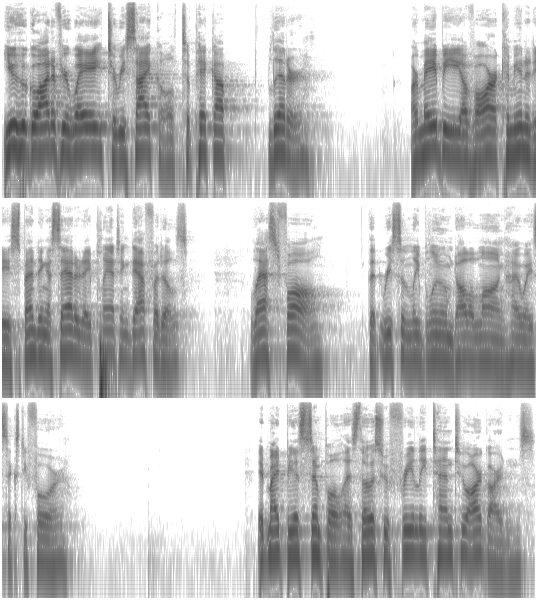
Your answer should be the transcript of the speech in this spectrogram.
You who go out of your way to recycle, to pick up litter, or maybe of our community spending a Saturday planting daffodils last fall that recently bloomed all along Highway 64. It might be as simple as those who freely tend to our gardens,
